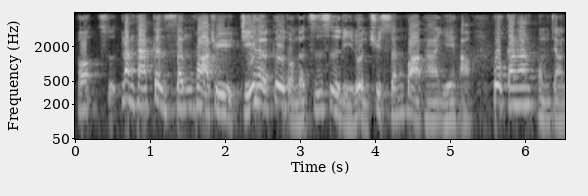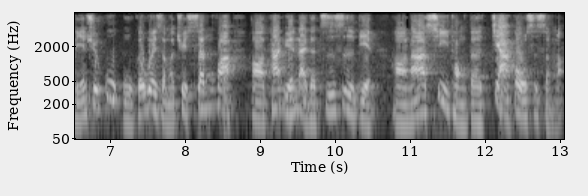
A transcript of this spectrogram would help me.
哦，是让它更深化，去结合各种的知识理论去深化它也好，或刚刚我们讲连续五五个为什么去深化，哦，它原来的知识点，啊，然后系统的架构是什么，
